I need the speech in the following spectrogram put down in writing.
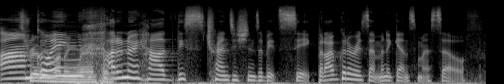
Um, really going. I don't know how this transition's a bit sick, but I've got a resentment against myself.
